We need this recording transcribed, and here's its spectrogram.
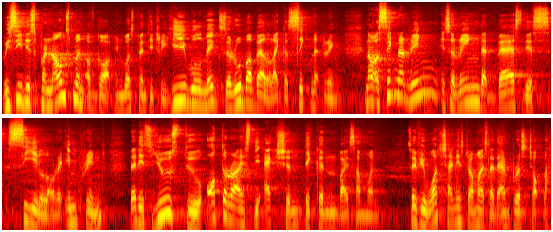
we see this pronouncement of God in verse 23. He will make Zerubbabel like a signet ring. Now, a signet ring is a ring that bears this seal or an imprint that is used to authorize the action taken by someone. So if you watch Chinese drama, it's like the emperor's chop lah.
